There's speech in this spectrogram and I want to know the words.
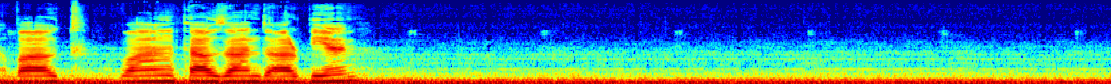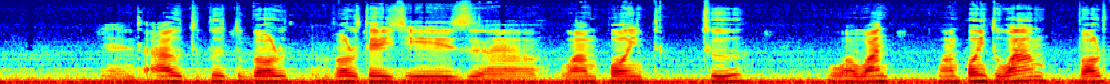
About 1000 rpm and output vol voltage is uh, 1.2 or 1 1.1 volt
